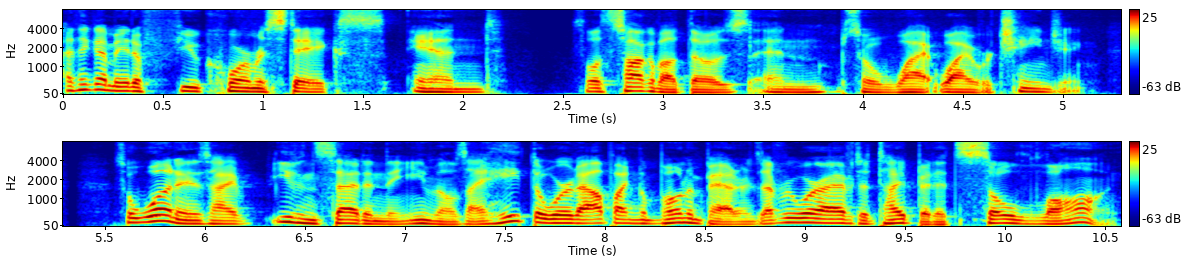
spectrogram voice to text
I think I made a few core mistakes, and so let's talk about those and so why why we're changing. So one is I've even said in the emails I hate the word Alpine component patterns. Everywhere I have to type it, it's so long,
